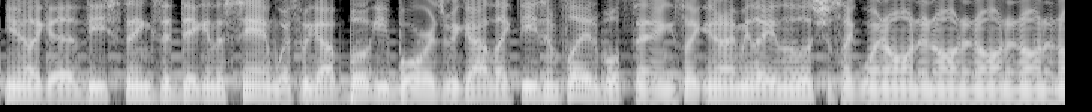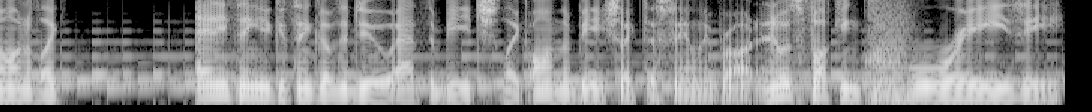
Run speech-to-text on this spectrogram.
you know, like uh, these things to dig in the sand with. We got boogie boards. We got like these inflatable things. Like, you know what I mean? Like, and the list just like went on and on and on and on and on of like anything you could think of to do at the beach, like on the beach, like this family brought. And it was fucking crazy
